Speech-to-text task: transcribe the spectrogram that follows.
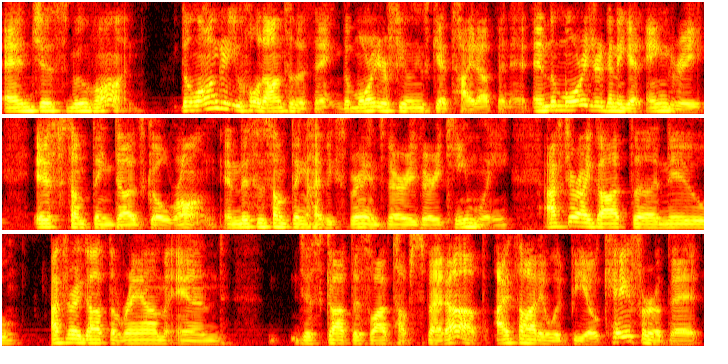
and just move on. The longer you hold on to the thing, the more your feelings get tied up in it, and the more you're going to get angry if something does go wrong. And this is something I've experienced very, very keenly. After I got the new, after I got the RAM and just got this laptop sped up, I thought it would be okay for a bit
